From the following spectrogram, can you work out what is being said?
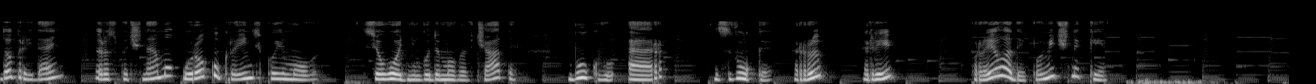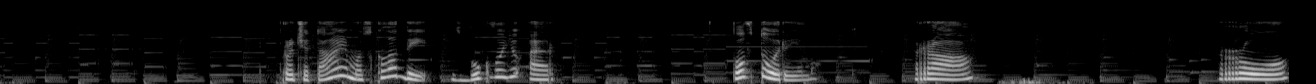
Добрий день! Розпочнемо урок української мови. Сьогодні будемо вивчати букву Р, звуки Р, Р, прилади, помічники. Прочитаємо склади з буквою Р. Повторюємо Ра, Ро,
